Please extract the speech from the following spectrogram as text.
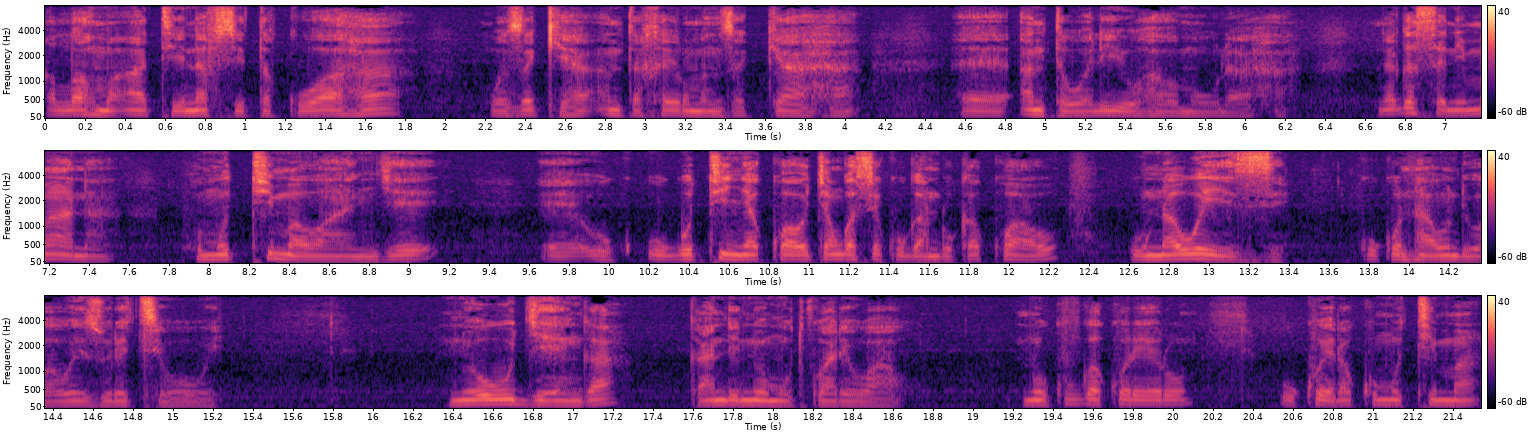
Allahumma ati nafsi taqwaha wa zakkiha anta khairu man zakkaha eh, anta waliyuha wa maulaha nyagasani imana umutima wanjye eh, ug- ugutinya kwawo cyangwa se kuganduka kwawo unaweze kuko nta wundi waweza uretse wowe. Ni wowe ugenga kandi ni wo mutware wawo. Ni ukuvuga ko rero ukwera k'umutima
